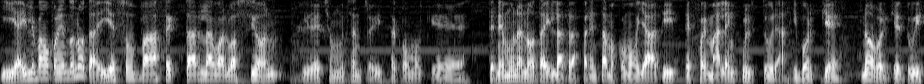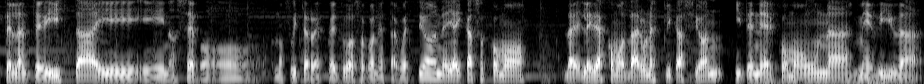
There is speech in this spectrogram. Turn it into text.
Y ahí le vamos poniendo nota y eso va a afectar la evaluación. Y de hecho, en muchas entrevistas, como que tenemos una nota y la transparentamos, como ya a ti te fue mal en cultura. ¿Y por qué? No, porque tuviste la entrevista y, no sé, no fuiste respetuoso con esta cuestión. Y hay casos como la, idea es como dar una explicación y tener como una medida,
